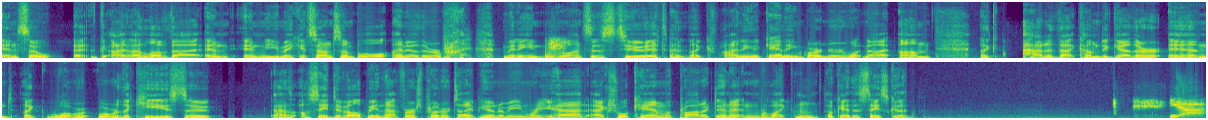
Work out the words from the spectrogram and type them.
And so I, I love that, and and you make it sound simple. I know there are many nuances to it, like finding a canning partner and whatnot. Um, like how did that come together, and like what were what were the keys to? I'll say developing that first prototype. You know what I mean, where you had actual can with product in it, and we're like, hmm, okay, this tastes good. Yeah.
